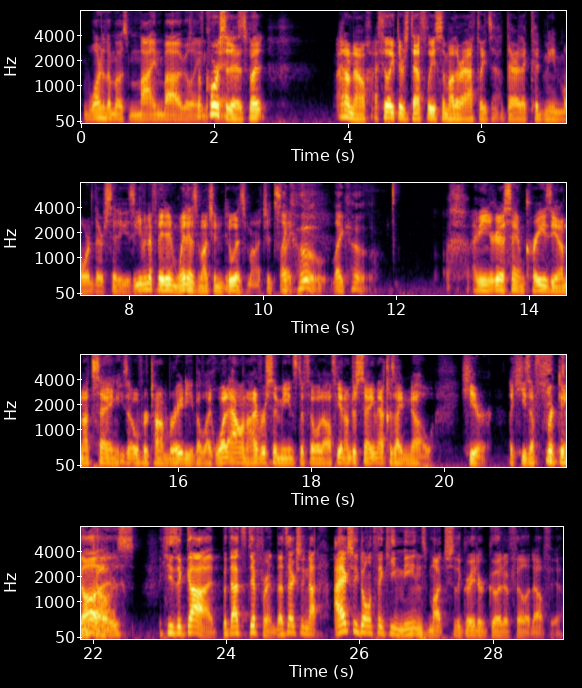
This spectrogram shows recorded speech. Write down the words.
one of the most mind-boggling. Of course it things. is, but I don't know. I feel like there's definitely some other athletes out there that could mean more to their cities, even if they didn't win as much and do as much. It's Like like, who? Like who? I mean, you're gonna say I'm crazy, and I'm not saying he's over Tom Brady, but like what Allen Iverson means to Philadelphia, and I'm just saying that because I know here, like he's a He freaking god. does. He's a god, but that's different. That's actually not. I actually don't think he means much to the greater good of Philadelphia.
